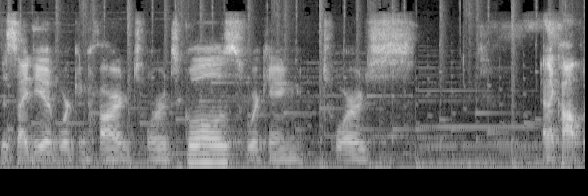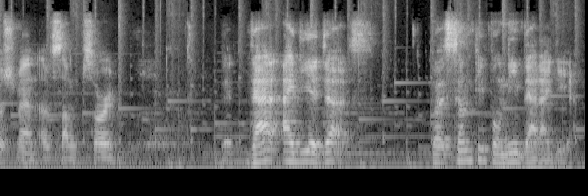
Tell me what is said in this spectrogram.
this idea of working hard towards goals, working towards an accomplishment of some sort? That idea does, but some people need that idea.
